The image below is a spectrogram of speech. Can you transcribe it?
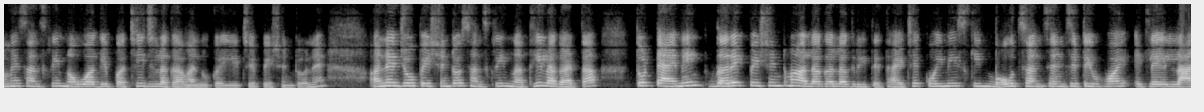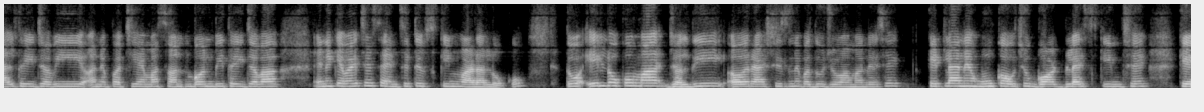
અમે સનસ્ક્રીન નવ વાગે પછી જ લગાવવાનું કહીએ છીએ પેશન્ટોને. અને જો પેશન્ટો સનસ્ક્રીન નથી લગાડતા, તો ટેનિંગ દરેક પેશન્ટમાં અલગ અલગ રીતે થાય છે. કોઈની સ્કિન બહુ જ સન સેન્સિટિવ હોય, એટલે લાલ થઈ જવી અને પછી એમાં સનબર્ન બી થઈ જવા, એને કહેવાય છે સેન્સિટિવ સ્કિન વાળા લોકો. તો એ લોકોમાં જલ્દી રેશિસ ને બધું જોવા મળે છે. કેટલાને હું કહું છું ગોડ બ્લેસ સ્કિન છે, કે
